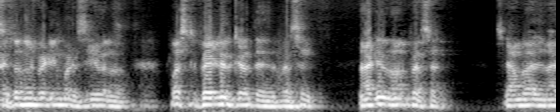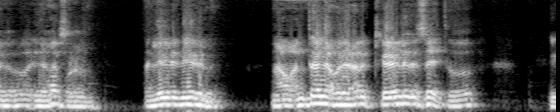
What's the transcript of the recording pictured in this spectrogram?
ಮೈಸೂರಲ್ಲಿ ಮೀಟಿಂಗ್ ಮಾಡಿ ಸಿ ನಾವು ಫಸ್ಟ್ ಫೇಲ್ಯೂರ್ ಕೇಳ್ತಾ ಇದ್ದೆ percent not in one percent Chamarajanagar ಇದೆಲ್ಲ ಕೊಡೋಣ. ಅಲ್ಲಿ ಇಲ್ಲಿ ನೀರಿಲ್ಲ. ನಾವು ಅಂತೇಳಿ ಅವ್ರು ಯಾರು ಕೇಳಿದ್ರೆ ಸಹಿತು. ಈ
